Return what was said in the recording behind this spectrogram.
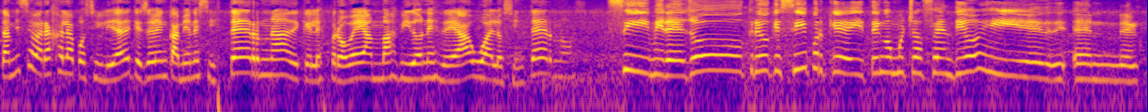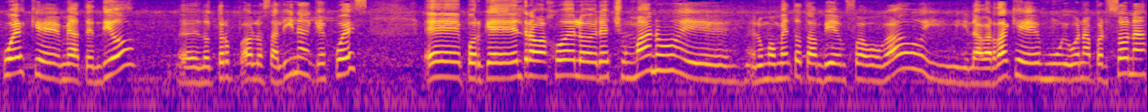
también se baraja la posibilidad de que lleven camiones cisterna, de que les provean más bidones de agua a los internos. Sí, mire, yo creo que sí porque tengo mucha fe en Dios y eh, en el juez que me atendió, el doctor Pablo Salina, que es juez, eh, porque él trabajó de los derechos humanos, eh, en un momento también fue abogado y la verdad que es muy buena persona,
